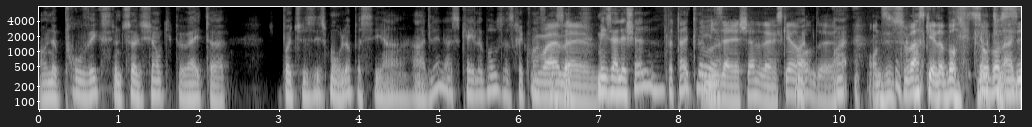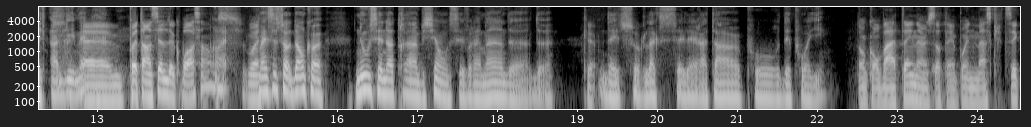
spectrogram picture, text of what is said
on a prouvé que c'est une solution qui peut être. Euh, je ne vais pas utiliser ce mot-là parce que c'est en anglais, là, scalable, ça serait quoi en? Ben, mise à l'échelle, peut-être? Là, mise à l'échelle, scalable. On dit souvent scalable, scalable. Euh, potentiel de croissance. Ouais. Ben, c'est ça. Donc, nous, c'est notre ambition. C'est vraiment de, de d'être sur l'accélérateur pour déployer. Donc, on va atteindre à un certain point une masse critique.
